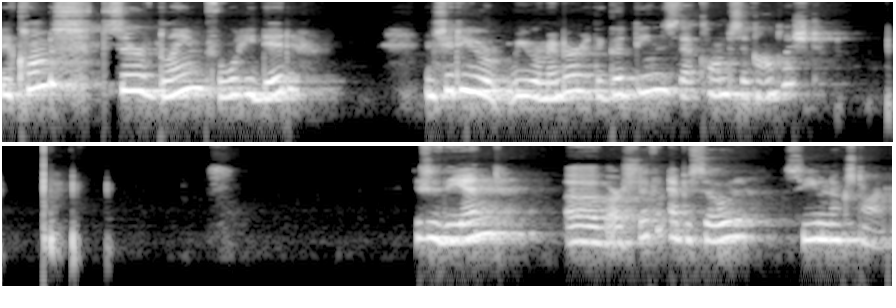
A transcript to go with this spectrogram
Did Columbus deserve blame for what he did? And should he re- remember the good things that Columbus accomplished? This is the end of our second episode. See you next time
